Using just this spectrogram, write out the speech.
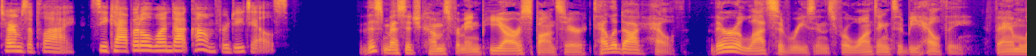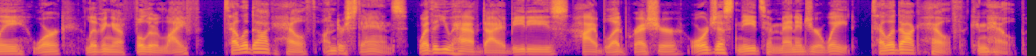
Terms apply. See CapitalOne.com for details. This message comes from NPR sponsor Teladoc Health. There are lots of reasons for wanting to be healthy family, work, living a fuller life. Teladoc Health understands. Whether you have diabetes, high blood pressure, or just need to manage your weight, Teladoc Health can help.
